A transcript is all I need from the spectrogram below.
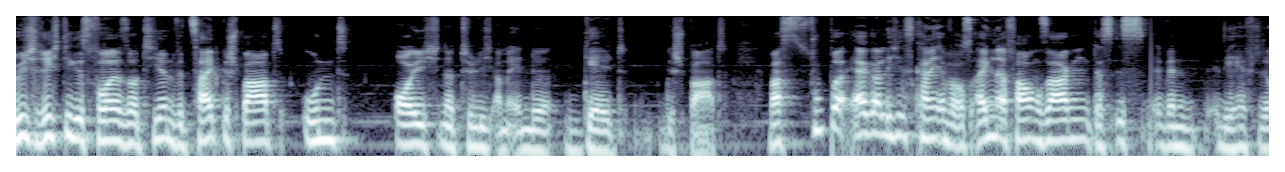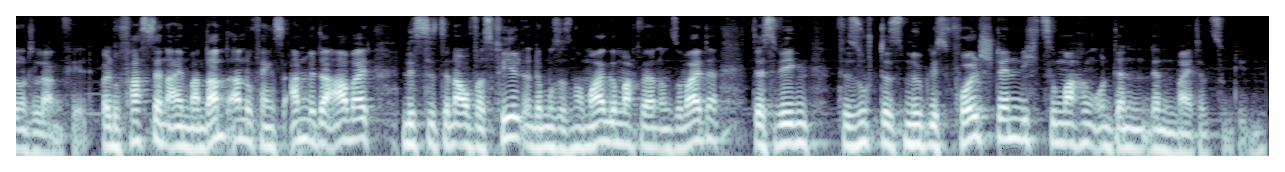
Durch richtiges Vorher sortieren wird Zeit gespart und euch natürlich am Ende Geld gespart. Was super ärgerlich ist, kann ich einfach aus eigener Erfahrung sagen, das ist, wenn die Hälfte der Unterlagen fehlt. Weil du fasst dann einen Mandant an, du fängst an mit der Arbeit, listest dann auf, was fehlt und dann muss das nochmal gemacht werden und so weiter. Deswegen versucht das möglichst vollständig zu machen und dann, dann weiterzugeben.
